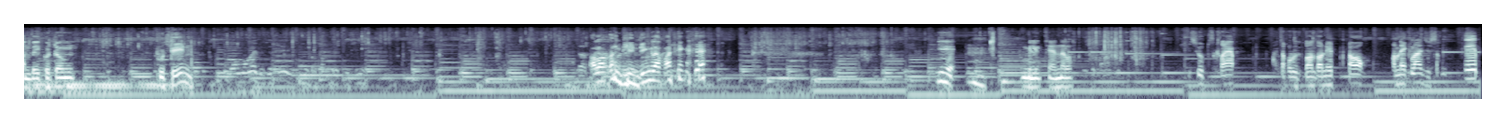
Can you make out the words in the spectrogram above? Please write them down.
Sampai godong budin. Allah kan gelinding lah panik. Iya, pemilik channel. subscribe acak kudu ditonton itu naik lagi skip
